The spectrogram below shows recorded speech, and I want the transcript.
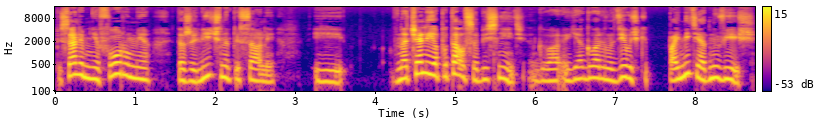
писали мне в форуме, даже лично писали. И вначале я пыталась объяснить. Я говорила, девочки, поймите одну вещь.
